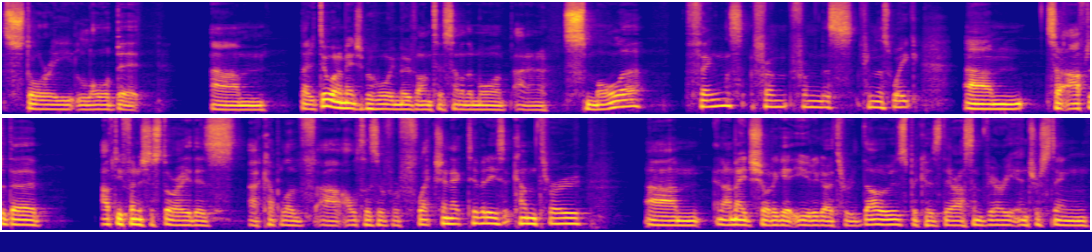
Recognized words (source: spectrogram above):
story lore bit um, that I do want to mention before we move on to some of the more I don't know smaller things from from this from this week. Um, so after the after you finish the story, there's a couple of uh, altars of reflection activities that come through. Um, and I made sure to get you to go through those because there are some very interesting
